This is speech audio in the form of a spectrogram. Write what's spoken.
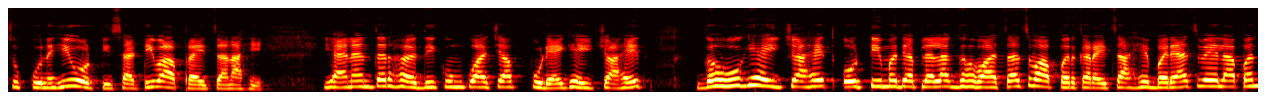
चुकूनही ओटीसाठी वापरायचा नाही. यानंतर हळदी कुंकवाच्या पुड्या घ्यायच्या आहेत गहू घ्यायचे आहेत. ओटीमध्ये आपल्याला गव्हाचाच वापर करायचा आहे. बऱ्याच वेळेला आपण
